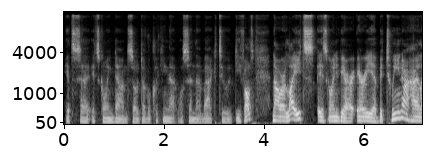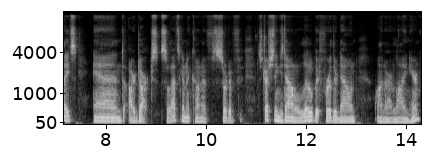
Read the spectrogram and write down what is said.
it's uh, it's going down. So double clicking that will send that back to default. Now our lights is going to be our area between our highlights and our darks. So that's going to kind of sort of stretch things down a little bit further down on our line here.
